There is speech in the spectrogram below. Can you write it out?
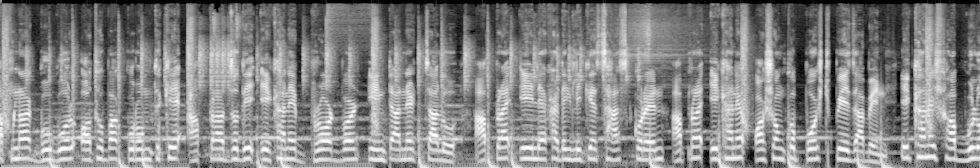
আপনার গুগল অথবা ক্রোম থেকে আপনারা যদি এখানে ব্রডব্যান্ড ইন্টারনেট চালু, আপনারা এই লেখাটি লিখে সার্চ করেন, আপনারা এখানে অসংখ্য পোস্ট পেয়ে যাবেন। এখানে সবগুলো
